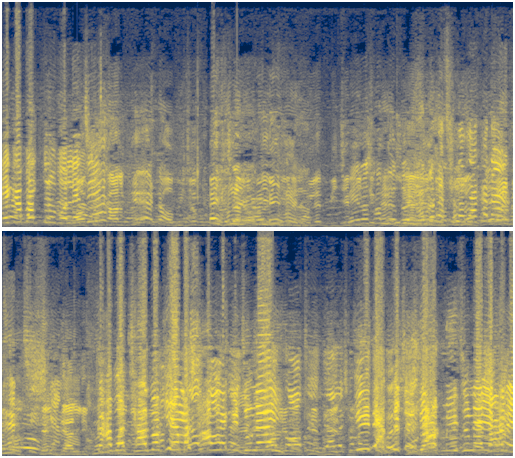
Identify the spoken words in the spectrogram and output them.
রেখা পাত্র বলেছে কালকে একটা অভিযোগ উঠেছে বিজেপি ছাড়বো কি আমার সামনে কিছু নেই? কি কিছু নেই এখানে।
